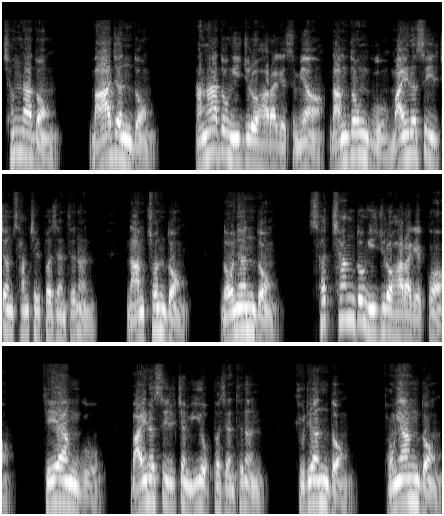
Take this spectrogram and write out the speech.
청라동, 마전동, 강화동 위주로 하락했으며 남동구 마이너스 1.37%는 남촌동, 논현동, 서창동 위주로 하락했고 계양구 마이너스 1.25%는 규련동, 동양동,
